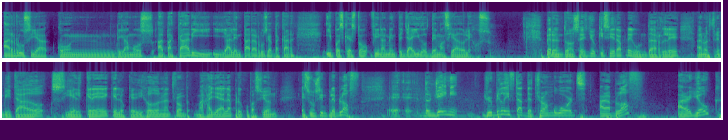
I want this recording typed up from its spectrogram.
a Rusia con, digamos, atacar y, y alentar a Rusia a atacar y pues que esto finalmente ya ha ido demasiado lejos. Pero entonces yo quisiera preguntarle a nuestro invitado si él cree que lo que dijo Donald Trump, más allá de la preocupación, es un simple bluff. Eh, eh, don Jamie, you believe that the Trump words are a bluff? Are a joke?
